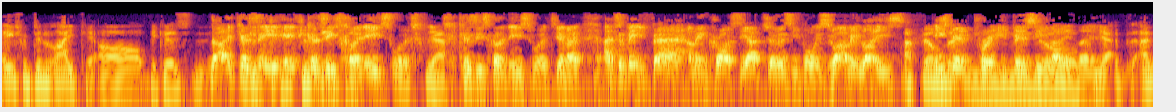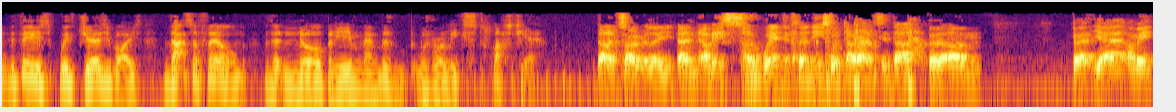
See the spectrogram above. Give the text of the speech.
Eastwood didn't like it, or because No, because he, because he's? Clint Eastwood. Yeah. because he's Clint Eastwood. You know, and to be fair, I mean, Christ, he had Jersey Boys as well. I mean, like he's he's been pretty busy no- lately. Yeah, and the thing is, with Jersey Boys, that's a film that nobody even remembers was released last year. No, totally. And I mean, it's so weird that Clint Eastwood directed that. But um, but yeah, I mean,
